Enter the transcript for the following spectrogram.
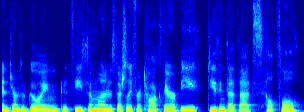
in terms of going to see someone, especially for talk therapy. Do you think that that's helpful?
